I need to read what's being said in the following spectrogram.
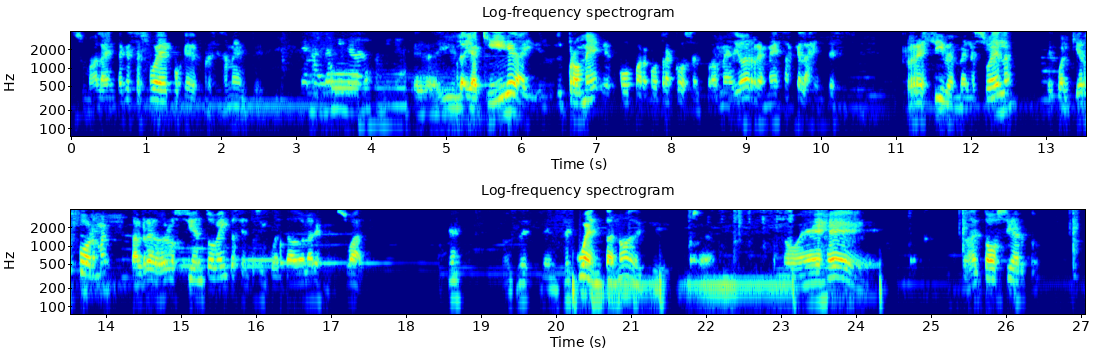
Y sumado a la gente que se fue porque precisamente Le mandan dinero a los familiares. Eh, y aquí hay el promedio, o para otra cosa, el promedio de remesas que la gente recibe en Venezuela, de cualquier forma, está alrededor de los 120 a 150 dólares mensuales. Entonces, dense cuenta, ¿no? De que, no es, eh, no es del todo cierto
